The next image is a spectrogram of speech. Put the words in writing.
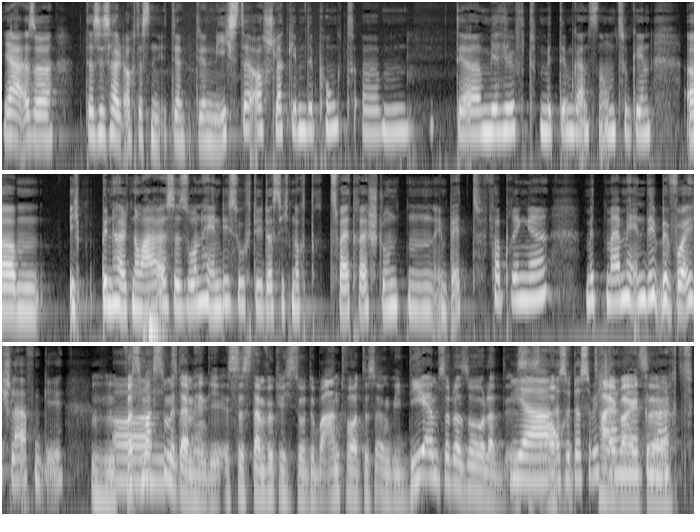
Ja, also das ist halt auch das, der, der nächste ausschlaggebende Punkt, ähm, der mir hilft, mit dem Ganzen umzugehen. Ähm, ich bin halt normalerweise so ein Handysuchti, dass ich noch zwei, drei Stunden im Bett verbringe mit meinem Handy, bevor ich schlafen gehe. Was machst du mit deinem Handy? Ist es dann wirklich so, du beantwortest irgendwie DMs oder so? Oder ist ja, auch also das habe ich teilweise gemacht.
